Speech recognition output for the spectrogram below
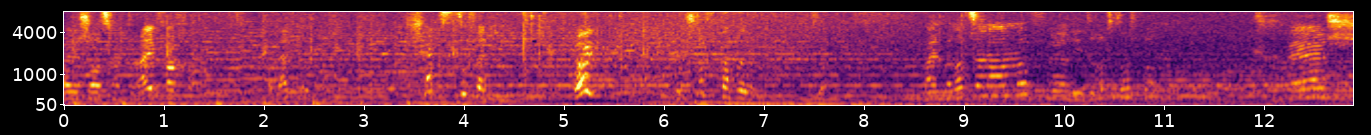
seine Chance verdreifachen. Er bleibt irgendwie. Schecks zu verdienen. Hey! Die Stiftkappe. So. Mein Benutzername für die dritte Sache Cash.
